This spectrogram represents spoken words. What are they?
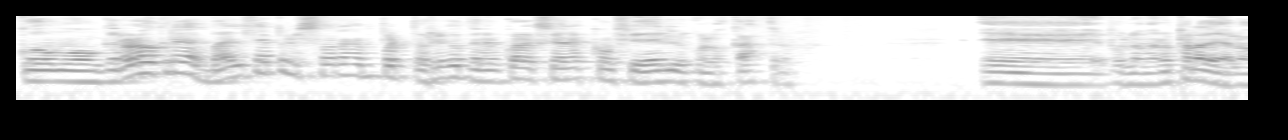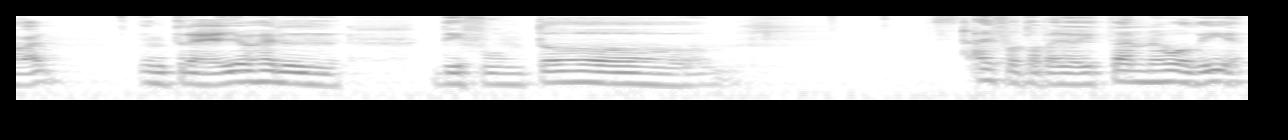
Como aunque no lo creas, varias personas en Puerto Rico tienen conexiones con Fidel y con los Castro. Eh, por lo menos para dialogar. Entre ellos el difunto. Ay, fotoperiodista del Nuevo Día.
